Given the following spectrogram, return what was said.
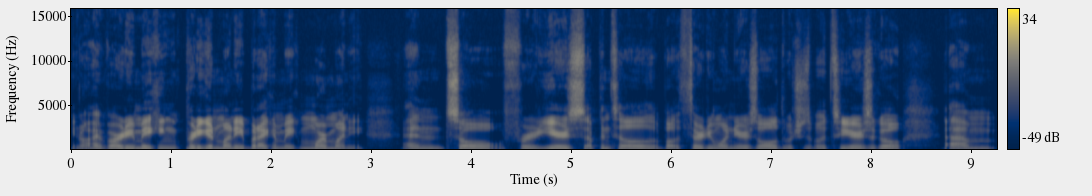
you know, I'm already making pretty good money, but I can make more money. And so for years up until about 31 years old, which is about two years ago, um,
